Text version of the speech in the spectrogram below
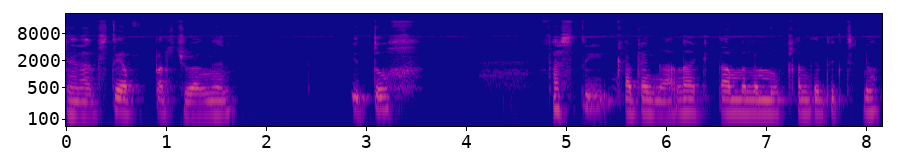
dalam setiap perjuangan itu pasti kadang kala kita menemukan titik jenuh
